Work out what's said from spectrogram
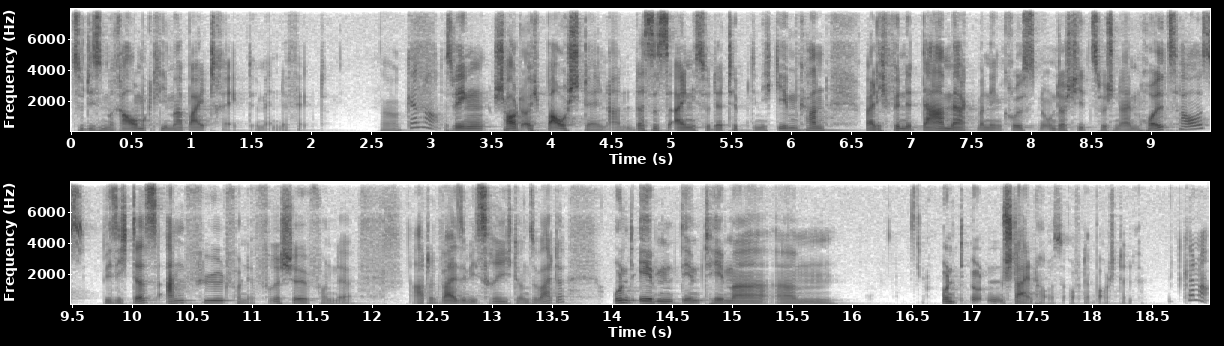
zu diesem Raumklima beiträgt im Endeffekt. Ne? Genau. Deswegen schaut euch Baustellen an. Das ist eigentlich so der Tipp, den ich geben kann, weil ich finde, da merkt man den größten Unterschied zwischen einem Holzhaus, wie sich das anfühlt, von der Frische, von der Art und Weise, wie es riecht und so weiter, und eben dem Thema ähm, und, und ein Steinhaus auf der Baustelle. Genau.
